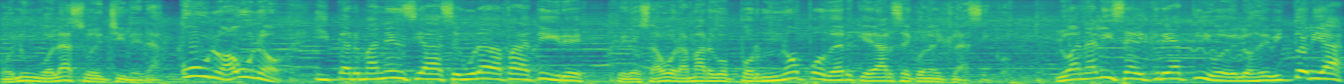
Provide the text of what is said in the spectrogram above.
con un golazo de chilena. 1 a 1 y permanencia asegurada para Tigre, pero sabor amargo por no poder quedarse con el clásico. Lo analiza el creativo de los de Victoria,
